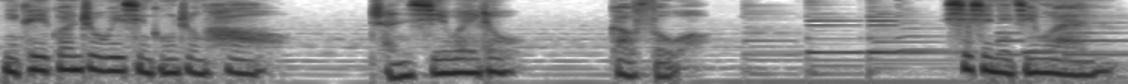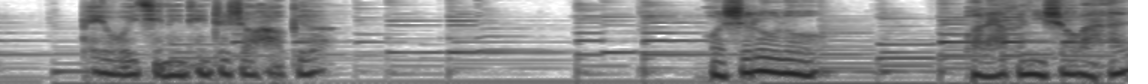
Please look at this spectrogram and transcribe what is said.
你可以关注微信公众号“晨曦微露”，告诉我。谢谢你今晚陪我一起聆听这首好歌。我是露露，我来和你说晚安。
